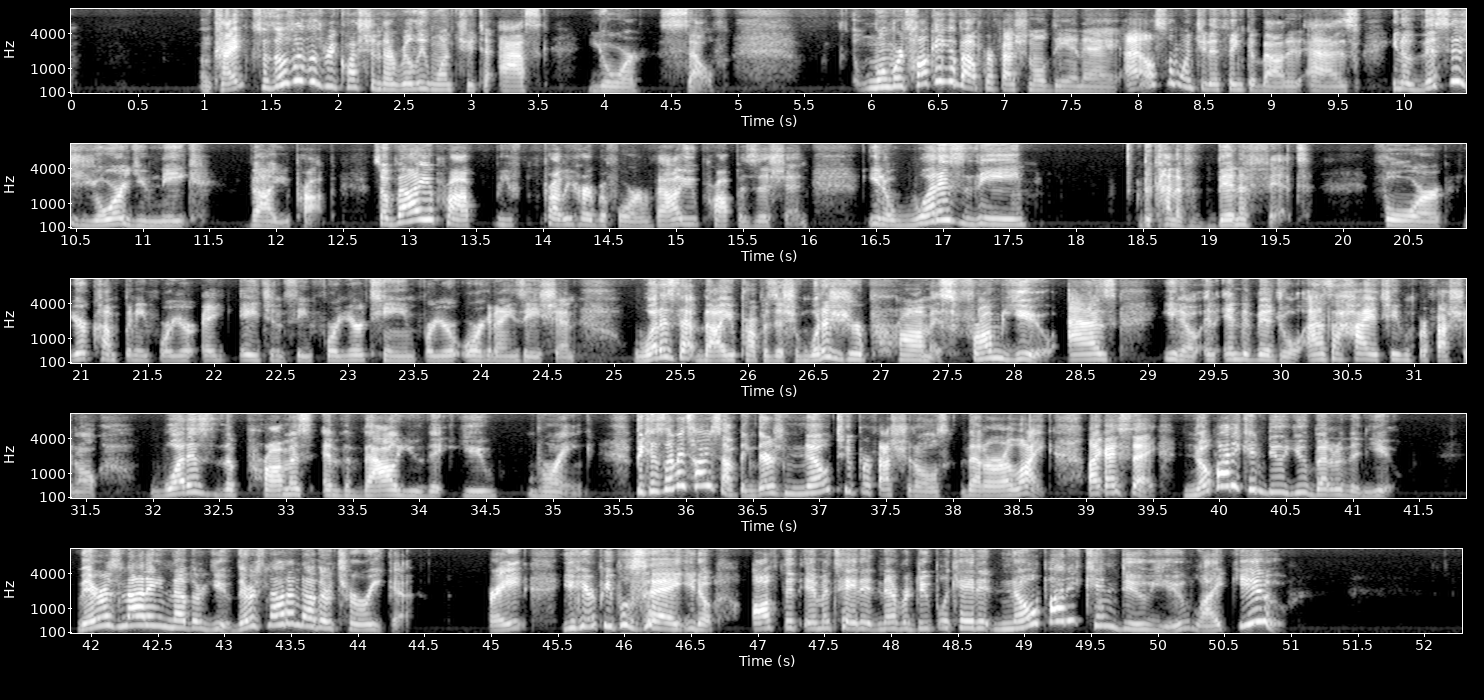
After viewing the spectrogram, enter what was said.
Okay, so those are the three questions I really want you to ask yourself when we're talking about professional DNA, I also want you to think about it as, you know, this is your unique value prop. So value prop you've probably heard before, value proposition. You know, what is the the kind of benefit for your company, for your agency, for your team, for your organization? What is that value proposition? What is your promise from you as, you know, an individual, as a high achieving professional? What is the promise and the value that you bring. Because let me tell you something there's no two professionals that are alike. Like I say, nobody can do you better than you. There is not another you, there's not another Tarika. Right? You hear people say, you know, often imitated, never duplicated. Nobody can do you like you.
